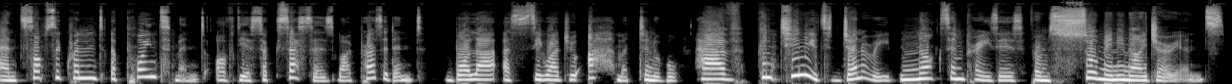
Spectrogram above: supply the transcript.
and subsequent appointment of their successors by President Bola Asiwaju Ahmed Tinubu have continued to generate knocks and praises from so many Nigerians.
